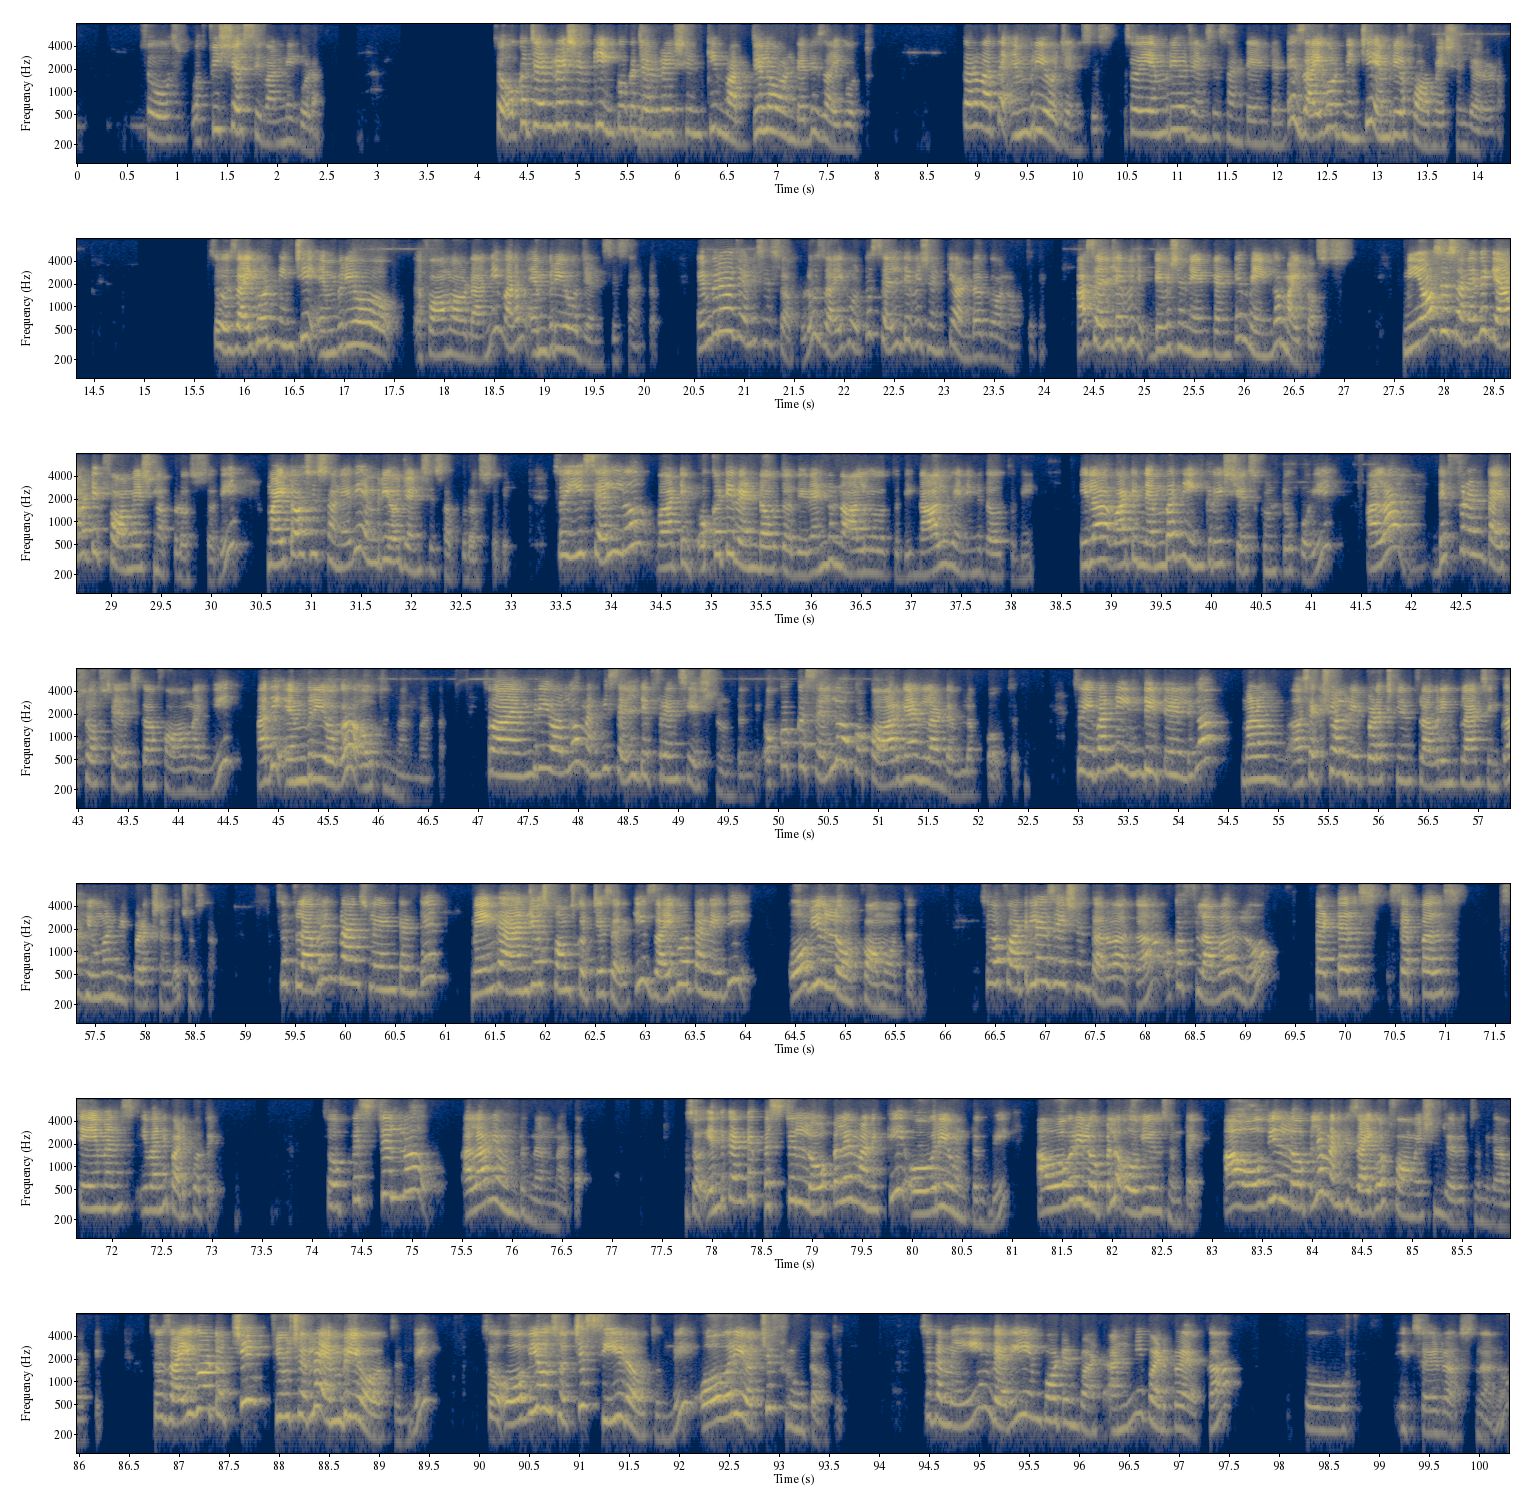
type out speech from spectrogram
సో ఫిషెస్ ఇవన్నీ కూడా. సో ఒక జనరేషన్కి ఇంకొక జనరేషన్కి మధ్యలో ఉండేది జైగోట్ తర్వాత ఎంబ్రియోజెనిసిస్ సో ఎంబ్రియోజెనిసిస్ అంటే ఏంటంటే జైగోట్ నుంచి ఎంబ్రియో ఫార్మేషన్ జరగడం. సో జైగోట్ నుంచి ఎంబ్రియో ఫామ్ అవడాన్ని మనం ఎంబ్రియోజెనిసిస్ అంటాం. ఎంబ్రియోజెనిసిస్ అప్పుడు జైగోట్ సెల్ డివిజన్కి అండర్గోన్ అవుతుంది. ఆ సెల్ డివిజన్ ఏంటంటే మెయిన్గా మైటోసిస్ మియోసిస్ అనేది గ్యామెటిక్ ఫార్మేషన్ అప్పుడు వస్తుంది. మైటోసిస్ అనేది ఎంబ్రియోజెనిసిస్ అప్పుడు వస్తుంది. సో ఈ సెల్ వాటి ఒకటి రెండు అవుతుంది రెండు నాలుగు అవుతుంది నాలుగు ఎనిమిది అవుతుంది. ఇలా వాటి నెంబర్ని ఇంక్రీజ్ చేసుకుంటూ పోయి అలా డిఫరెంట్ టైప్స్ ఆఫ్ సెల్స్గా ఫామ్ అయ్యి అది ఎంబ్రియోగా అవుతుంది అనమాట సో ఆ ఎంబ్రియోలో మనకి సెల్ డిఫరెన్సియేషన్ ఉంటుంది. ఒక్కొక్క సెల్ ఒక్కొక్క ఆర్గాన్ లా డెవలప్ అవుతుంది. సో ఇవన్నీ ఇన్ డీటెయిల్డ్గా మనం sexual reproduction in flowering plants ఇంకా హ్యూమన్ రీప్రొడక్షన్లో చూస్తాం. సో ఫ్లవరింగ్ ప్లాంట్స్లో ఏంటంటే మెయిన్గా యాంజియోస్పామ్స్కి వచ్చేసరికి జైగోట్ అనేది ఓవ్యూల్లో ఫామ్ అవుతుంది. సో ఫర్టిలైజేషన్ తర్వాత ఒక ఫ్లవర్లో పెటల్స్ సెపల్స్ స్టేమన్స్ ఇవన్నీ పడిపోతాయి. సో పిస్టిల్లో అలానే ఉంటుంది అనమాట సో ఎందుకంటే పిస్టిల్ లోపలే మనకి ఓవరీ ఉంటుంది. ఆ ఓవరీ లోపల ఓవ్యూల్స్ ఉంటాయి. ఆ ఓవ్యూల్ లోపలే మనకి జైగోట్ ఫార్మేషన్ జరుగుతుంది కాబట్టి. సో జైగోట్ వచ్చి ఫ్యూచర్లో ఎంబ్రియో అవుతుంది. సో ఓవియోల్స్ వచ్చి సీడ్ అవుతుంది ఓవరీ వచ్చి ఫ్రూట్ అవుతుంది. So the main very important part అన్ని పడిపోయాక సో ఇట్ సైడ్ రాస్తున్నాను.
